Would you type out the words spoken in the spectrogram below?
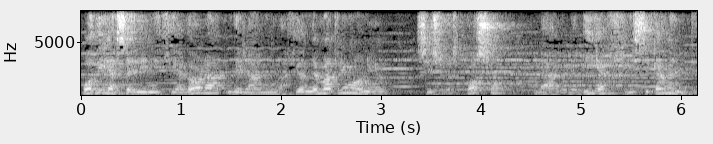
Podía ser iniciadora de la anulación de matrimonio si su esposo la agredía físicamente,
